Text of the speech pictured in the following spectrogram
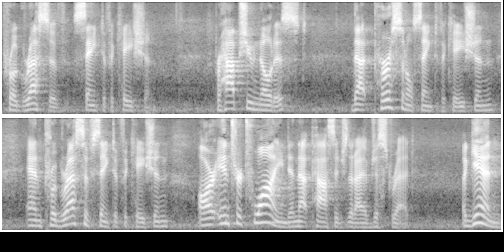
progressive sanctification. Perhaps you noticed that personal sanctification and progressive sanctification are intertwined in that passage that I have just read. Again,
